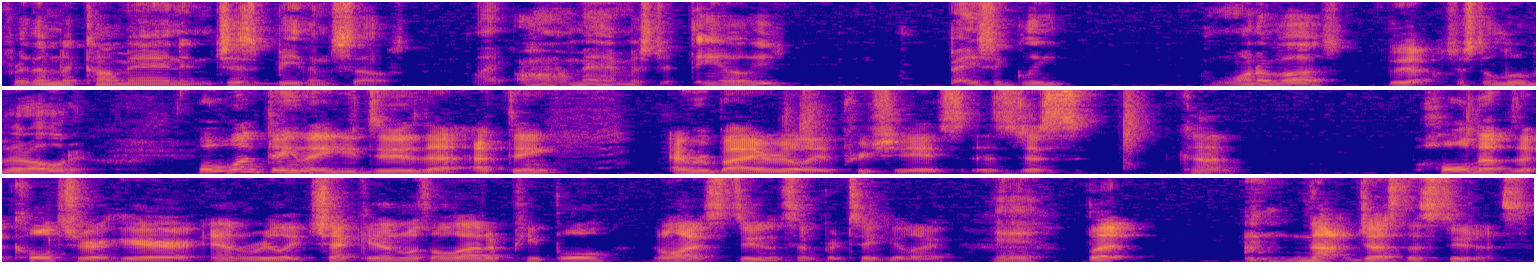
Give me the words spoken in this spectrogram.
for them to come in and just be themselves. Like, oh man, Mr. Theo, he's basically one of us. Yeah. Just a little bit older. Well, one thing that you do that I think everybody really appreciates is just kind of hold up the culture here and really check in with a lot of people and a lot of students in particular. Yeah. But not just the students.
